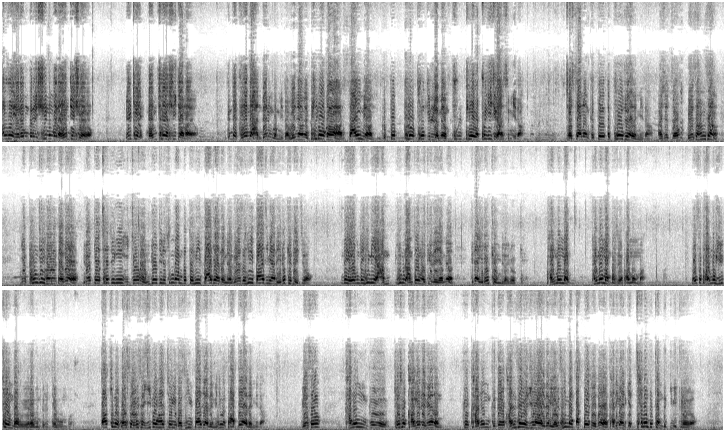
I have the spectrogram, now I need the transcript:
항상 여러분들은 쉬는 건 언제 쉬어요? 이렇게 멈춰야 쉬잖아요. 근데 그러면 안 되는 겁니다. 왜냐하면 피로가 쌓이면 그때 풀어, 풀어주려면 풀, 피로가 풀리지가 않습니다. 젖산은 그때그때 풀어줘야 됩니다. 아셨죠? 그래서 항상 이 평질 걸을 때도 이렇게 체중이 이쪽으로 옮겨지는 순간부터 힘이 빠져야 됩니다. 그래서 힘이 빠지면 이렇게 되죠. 근데 여러분들 힘이 안, 힘을 안 빼면 어떻게 되냐면 그냥 이렇게 옵니다. 이렇게. 발목만, 발목만 보세요. 발목만. 벌써 발목 이렇게 온다고요. 여러분들은 대부분 보딱 힘을 벌써 여기서 이동할 적에 벌써 힘이 빠져야 됩니다. 힘을 다 빼야 됩니다. 그래서 가는 그 계속 가게 되면은 그 가는 그대로 관성을 이용하게 되면 여기서 힘만 딱 빼줘도 다리가 이렇게 차는 듯한 느낌이 들어요.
